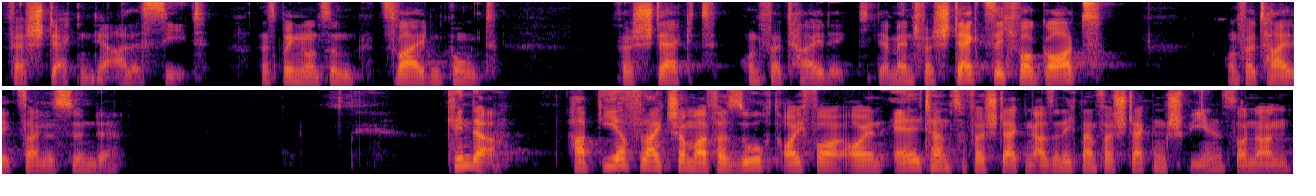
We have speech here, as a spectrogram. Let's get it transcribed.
verstecken, der alles sieht. Das bringt uns zum zweiten Punkt. Versteckt und verteidigt. Der Mensch versteckt sich vor Gott und verteidigt seine Sünde. Kinder, Habt ihr vielleicht schon mal versucht, euch vor euren Eltern zu verstecken? Also nicht beim Verstecken spielen, sondern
